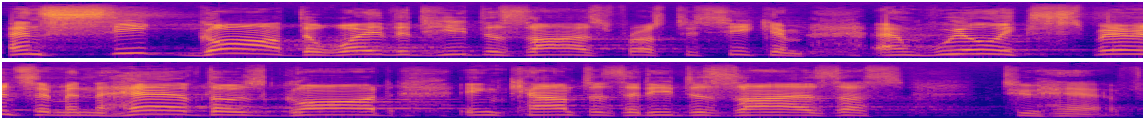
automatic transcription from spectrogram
and seek God the way that He desires for us to seek Him. And we'll experience Him and have those God encounters that He desires us to have.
